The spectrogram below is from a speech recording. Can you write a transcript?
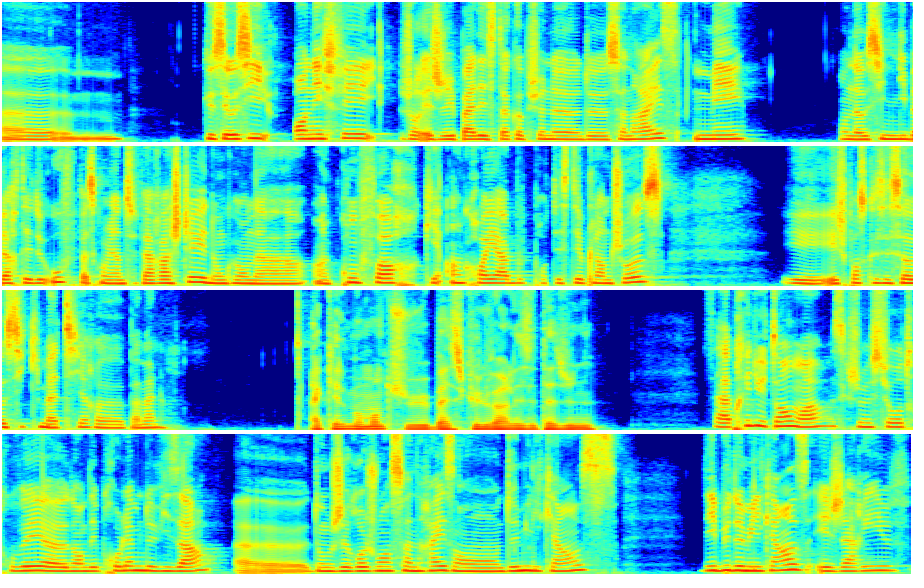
euh, que c'est aussi en effet, j'ai pas des stock options de Sunrise, mais on a aussi une liberté de ouf parce qu'on vient de se faire racheter, donc on a un confort qui est incroyable pour tester plein de choses. Et, et je pense que c'est ça aussi qui m'attire euh, pas mal. À quel moment tu bascules vers les États-Unis? Ça a pris du temps, moi, parce que je me suis retrouvée euh, dans des problèmes de visa. Euh, donc j'ai rejoint Sunrise en 2015, début 2015, et j'arrive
